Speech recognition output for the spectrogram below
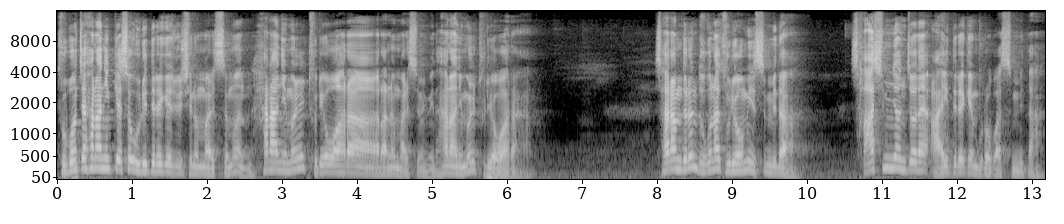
두 번째 하나님께서 우리들에게 주시는 말씀은 하나님을 두려워하라라는 말씀입니다. 하나님을 두려워하라. 사람들은 누구나 두려움이 있습니다. 40년 전에 아이들에게 물어봤습니다.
